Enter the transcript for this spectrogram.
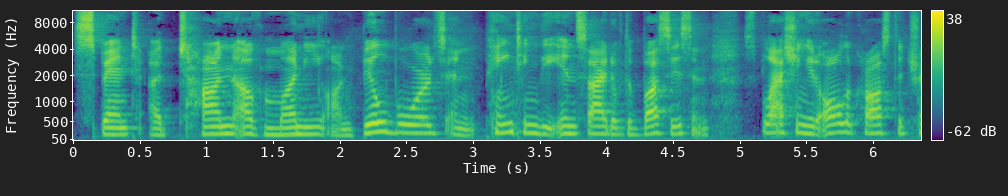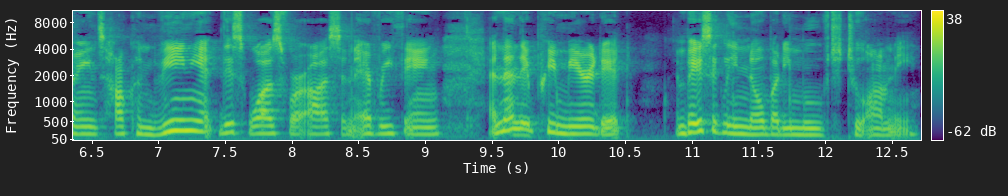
spent a ton of money on billboards and painting the inside of the buses and splashing it all across the trains, how convenient this was for us and everything. And then they premiered it, and basically nobody moved to OMNY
